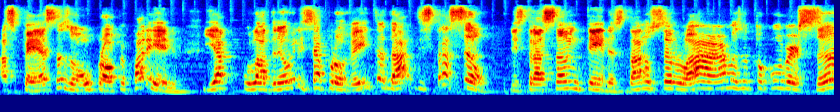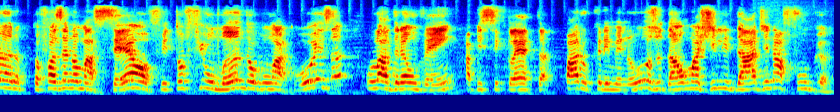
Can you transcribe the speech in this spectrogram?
as peças ou o próprio aparelho. E a, o ladrão ele se aproveita da distração. Distração, entenda, está no celular, ah, mas eu estou conversando, estou fazendo uma selfie, estou filmando alguma coisa, o ladrão vem, a bicicleta para o criminoso dá uma agilidade na fuga.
